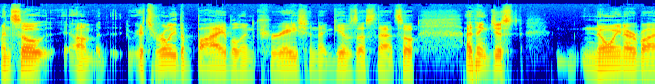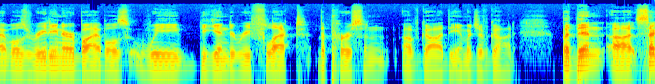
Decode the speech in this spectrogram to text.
And so um, it's really the Bible and creation that gives us that. So I think just knowing our Bibles, reading our Bibles, we begin to reflect the person of God, the image of God. But then uh, 2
